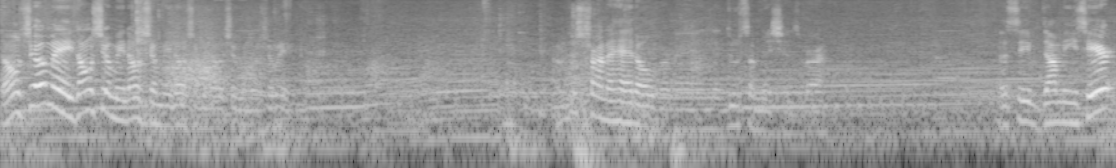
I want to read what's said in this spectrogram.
Don't shoot me! Don't shoot me! Don't shoot me! Don't shoot me! Don't shoot me! Don't shoot me! I'm just trying to head over, man, and do some missions, bro. Let's see if Dummy's here.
